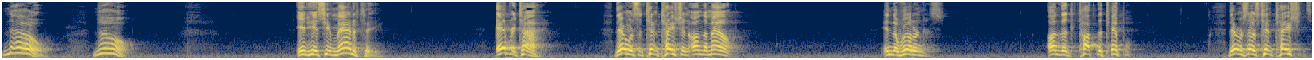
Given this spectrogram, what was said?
No, no in his humanity, every time there was a temptation on the mount, in the wilderness, on the top of the temple, there was those temptations,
